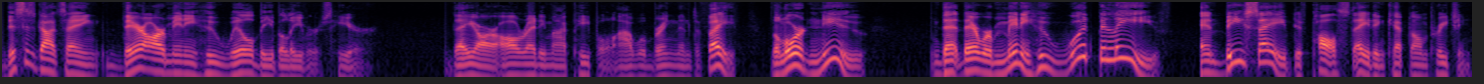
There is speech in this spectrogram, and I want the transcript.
This is God saying there are many who will be believers here. They are already my people. I will bring them to faith. The Lord knew that there were many who would believe and be saved if Paul stayed and kept on preaching.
